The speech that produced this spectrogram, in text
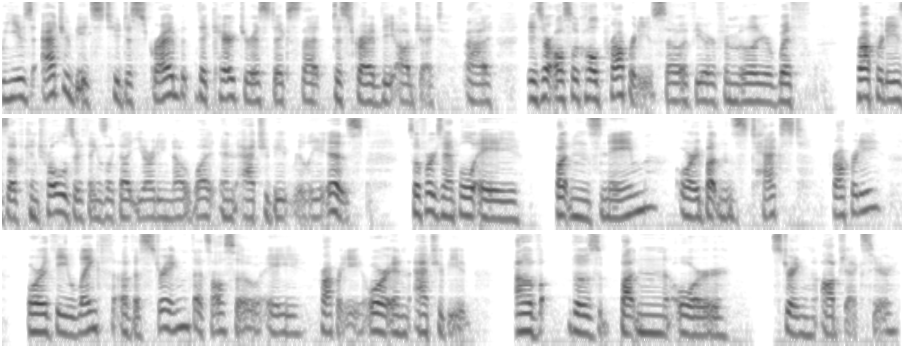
we use attributes to describe the characteristics that describe the object. Uh, these are also called properties. So if you're familiar with properties of controls or things like that, you already know what an attribute really is. So for example, a button's name or a button's text property or the length of a string, that's also a property or an attribute of those button or string objects here.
